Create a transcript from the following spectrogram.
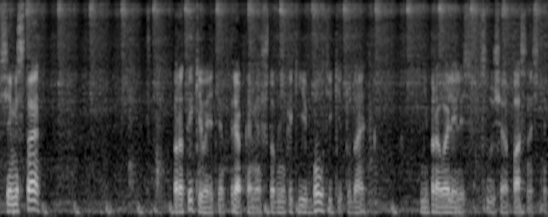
Все места протыкиваете тряпками, чтобы никакие болтики туда не провалились в случае опасности.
